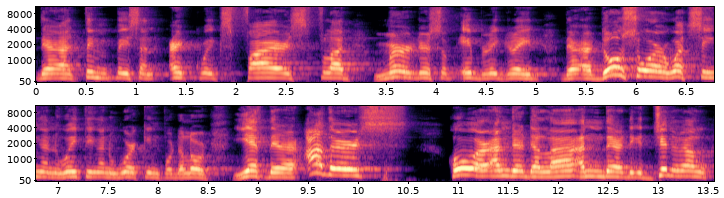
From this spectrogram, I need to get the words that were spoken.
There are tempests and earthquakes, fires, flood, murders of every grade. There are those who are watching and waiting and working for the Lord. Yet there are others who are under the, law, under the general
